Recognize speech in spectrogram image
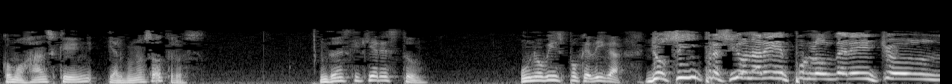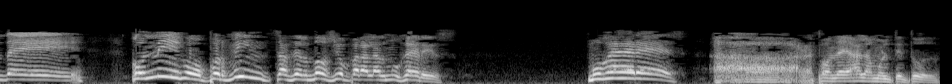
como Hans King y algunos otros. Entonces, ¿qué quieres tú? Un obispo que diga, yo sí presionaré por los derechos de... Conmigo, por fin, sacerdocio para las mujeres. Mujeres. Ah, responde a la multitud.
